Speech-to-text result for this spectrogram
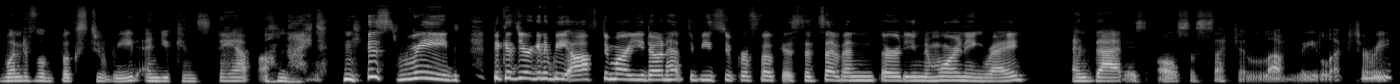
wonderful books to read and you can stay up all night and just read because you're going to be off tomorrow you don't have to be super focused at 7:30 in the morning right and that is also such a lovely luxury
